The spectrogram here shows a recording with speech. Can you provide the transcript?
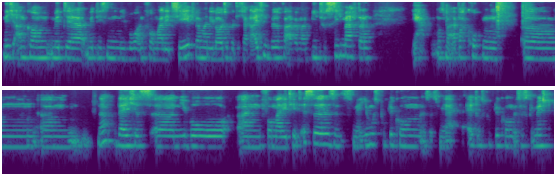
nicht ankommen mit der, mit diesem Niveau an Formalität, wenn man die Leute wirklich erreichen will. Vor allem, wenn man B2C macht, dann ja, muss man einfach gucken, ähm, ähm, ne, welches äh, Niveau an Formalität ist es. Ist es mehr junges Publikum? Ist es mehr älteres Publikum? Ist es gemischt?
